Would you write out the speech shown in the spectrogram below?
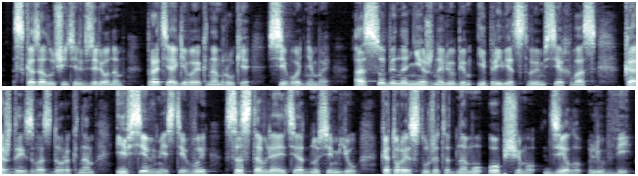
— сказал учитель в зеленом, протягивая к нам руки, — сегодня мы особенно нежно любим и приветствуем всех вас, каждый из вас дорог нам, и все вместе вы составляете одну семью, которая служит одному общему делу любви.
